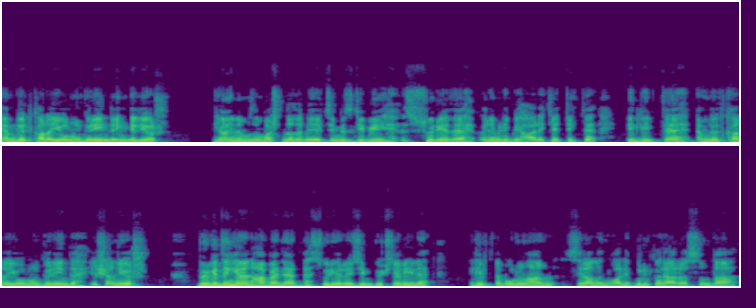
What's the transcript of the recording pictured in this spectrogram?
M4 karayolunun güneyinden geliyor. Yayınımızın başında da belirttiğimiz gibi Suriye'de önemli bir hareketlik de İdlib'de M4 karayolunun güneyinde yaşanıyor. Bölgeden gelen haberlerde Suriye rejim güçleriyle İdlib'de bulunan silahlı muhalif gruplar arasında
